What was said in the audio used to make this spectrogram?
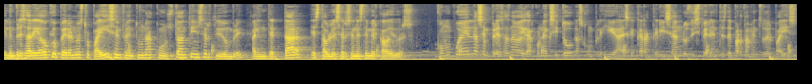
El empresariado que opera en nuestro país enfrenta una constante incertidumbre al intentar establecerse en este mercado diverso. ¿Cómo pueden las empresas navegar con éxito las complejidades que caracterizan los diferentes departamentos del país?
